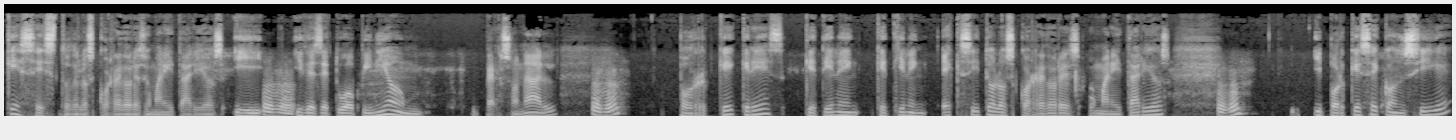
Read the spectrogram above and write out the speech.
¿qué es esto de los corredores humanitarios? Y, y desde tu opinión personal, ¿por qué crees que tienen, que tienen éxito los corredores humanitarios? Y por qué se consigue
